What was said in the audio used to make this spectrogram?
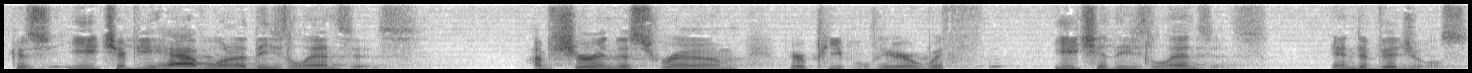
Because each of you have one of these lenses. I'm sure in this room there are people here with each of these lenses individuals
